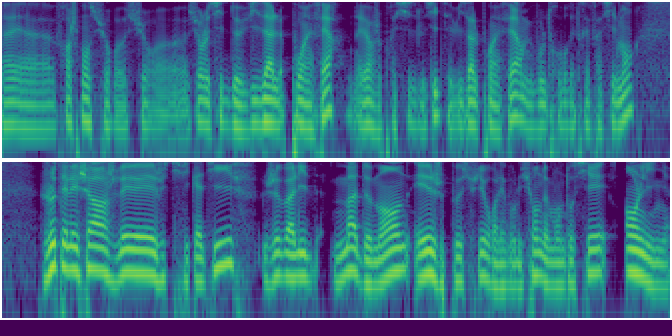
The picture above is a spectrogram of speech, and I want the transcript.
euh, franchement, sur, sur, sur le site de visal.fr. D'ailleurs, je précise le site, c'est visal.fr, mais vous le trouverez très facilement. Je télécharge les justificatifs, je valide ma demande et je peux suivre l'évolution de mon dossier en ligne.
